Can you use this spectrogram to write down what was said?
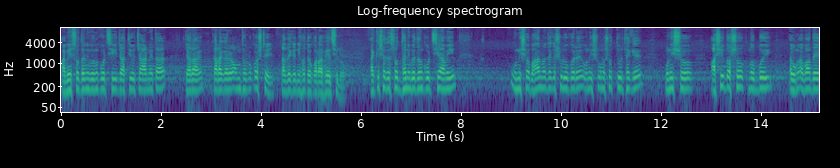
আমি শ্রদ্ধা নিবেদন করছি জাতীয় চার নেতা, যারা কারাগারের অন্ধ প্রকোষ্ঠে তাদেরকে নিহত করা হয়েছিল। একই সাথে শ্রদ্ধা নিবেদন করছি আমি উনিশশো থেকে শুরু করে উনিশশো উনসত্তর থেকে উনিশশো আশি দশক, নব্বই এবং আমাদের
